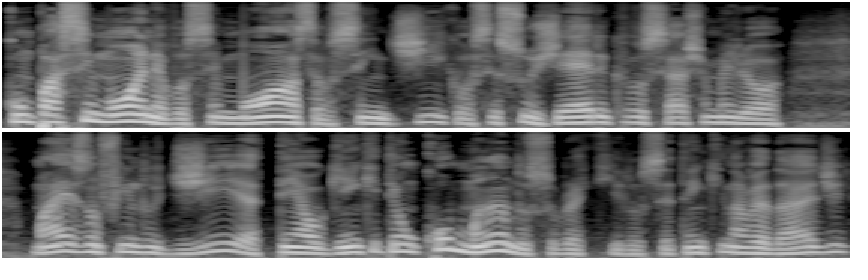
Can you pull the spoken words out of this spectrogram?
com parcimônia. Você mostra, você indica, você sugere o que você acha melhor. Mas no fim do dia tem alguém que tem um comando sobre aquilo. Você tem que, na verdade,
